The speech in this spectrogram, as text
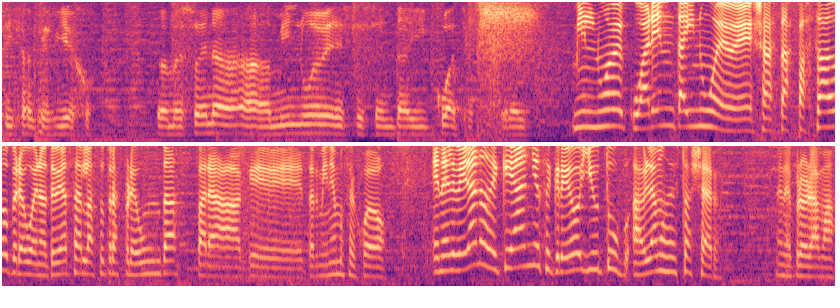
fija que es viejo. Pero me suena a 1964, por ahí. 1949, ya estás pasado, pero bueno, te voy a hacer las otras preguntas para que terminemos el juego. ¿En el verano de qué año se creó YouTube? Hablamos de esto ayer en el programa.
